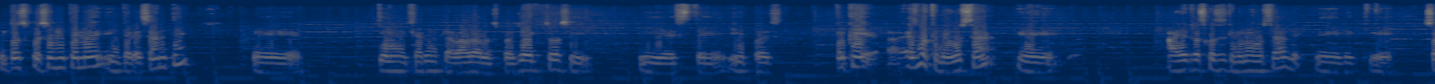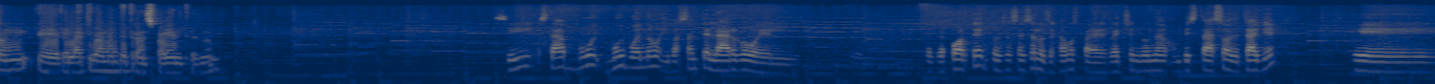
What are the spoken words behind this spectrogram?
Entonces, pues es un tema interesante. quieren echar un clavado a los proyectos y, y, este, y pues creo que es lo que me gusta. hay otras cosas que no me gustan de que son eh, relativamente transparentes, ¿no? Sí, está muy, muy bueno y bastante largo el, el, reporte, entonces ahí se los dejamos para que echen un vistazo a detalle. Eh,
